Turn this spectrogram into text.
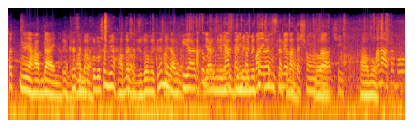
сад 17 ина касе маъқул боша миё 17 ҷудо мекунем менавам ки як як миллиметр 2 миллиметр меғата 16 чи? Ана ака бо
